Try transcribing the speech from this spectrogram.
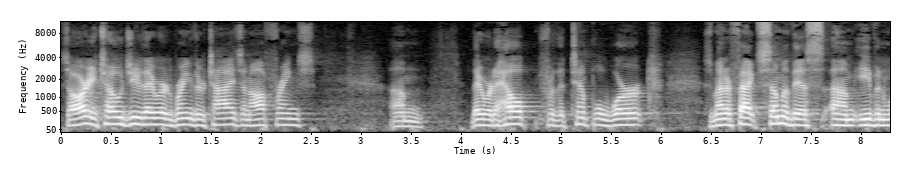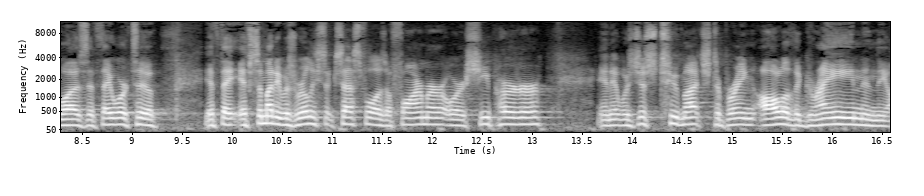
So I already told you they were to bring their tithes and offerings. Um, they were to help for the temple work. As a matter of fact, some of this um, even was if they were to, if they, if somebody was really successful as a farmer or a sheep herder, and it was just too much to bring all of the grain and the,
